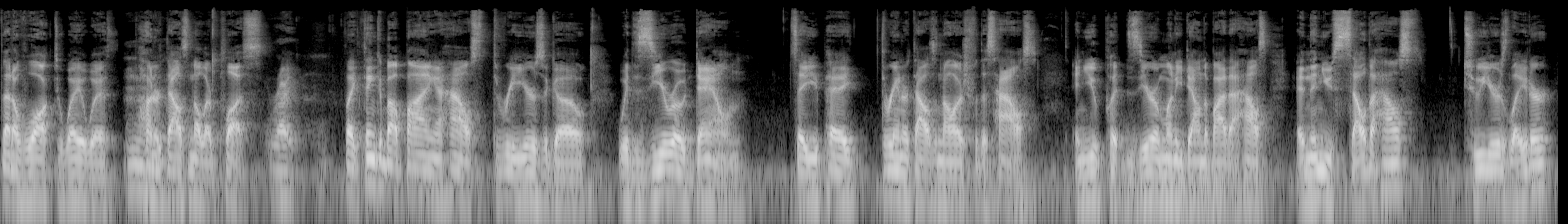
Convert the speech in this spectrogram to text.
that have walked away with mm. $100,000 plus. Right. Like, think about buying a house three years ago with zero down. Say you pay $300,000 for this house and you put zero money down to buy that house, and then you sell the house two years later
